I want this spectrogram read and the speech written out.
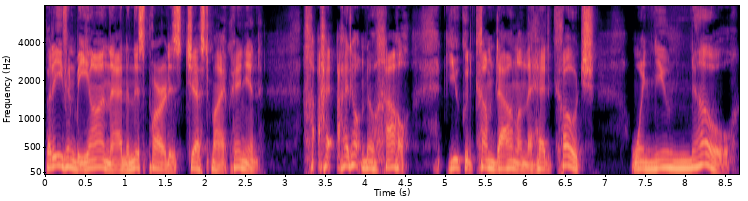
But even beyond that, and this part is just my opinion, I, I don't know how you could come down on the head coach when you know,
